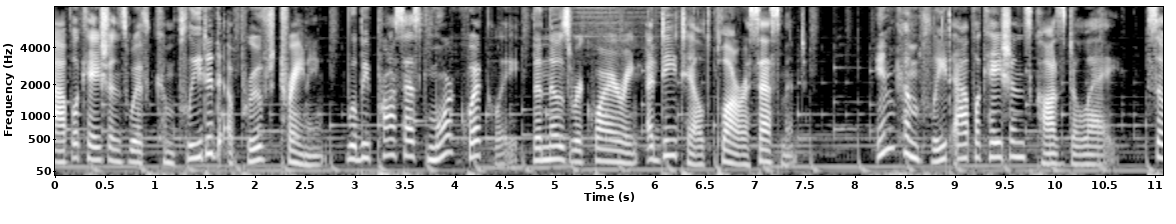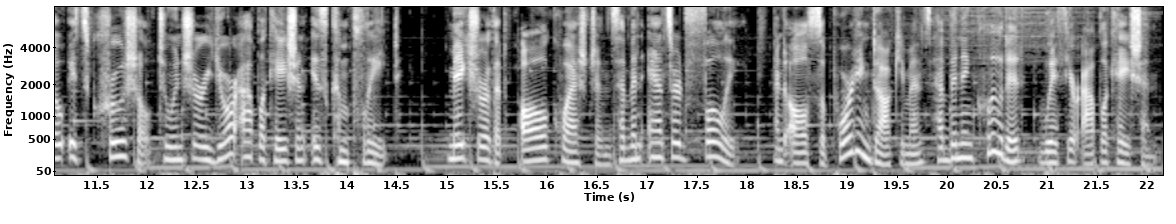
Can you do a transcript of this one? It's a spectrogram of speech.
Applications with completed approved training will be processed more quickly than those requiring a detailed PLAR assessment. Incomplete applications cause delay, so it's crucial to ensure your application is complete. Make sure that all questions have been answered fully and all supporting documents have been included with your application.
